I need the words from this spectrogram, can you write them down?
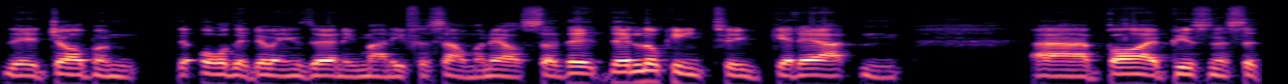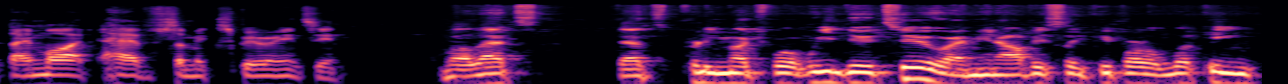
their job and all they're doing is earning money for someone else. So they're, they're looking to get out and uh, buy a business that they might have some experience in. Well, that's that's pretty much what we do too. I mean, obviously, people are looking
